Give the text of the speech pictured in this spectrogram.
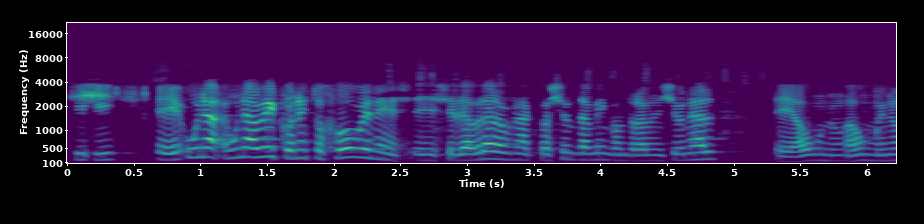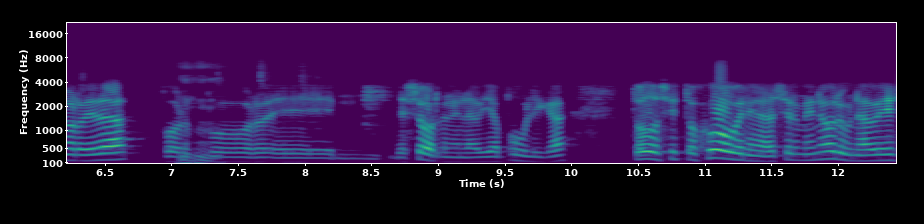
Sí, sí. Eh, una, una vez con estos jóvenes eh, se labraron una actuación también contravencional eh, a, un, a un menor de edad por, por eh, desorden en la vía pública. Todos estos jóvenes, al ser menores, una vez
